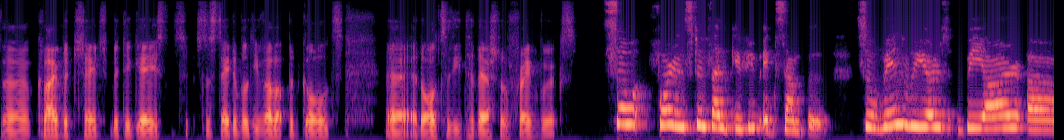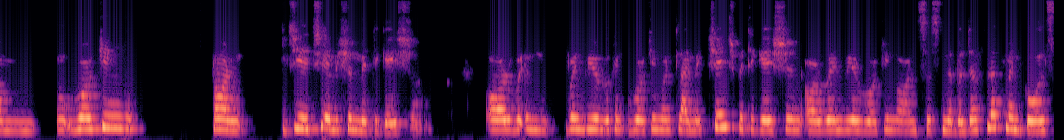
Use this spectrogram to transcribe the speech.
uh, climate change mitigation, sustainable development goals, uh, and also the international frameworks? So, for instance, I'll give you example. So, when we are we are um, working on GHG emission mitigation, or when, when we are working, on climate change mitigation, or when we are working on sustainable development goals,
